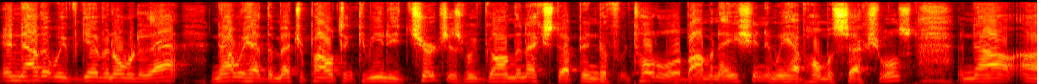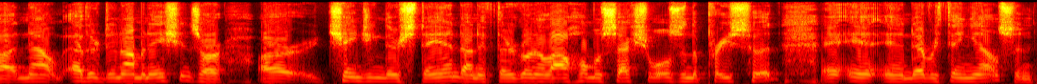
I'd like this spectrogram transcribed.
And now that we've given over to that, now we have the metropolitan community churches. We've gone the next step into total abomination, and we have homosexuals. Now, uh, now other denominations are are changing their stand on if they're going to allow homosexuals in the priesthood and, and everything else, and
